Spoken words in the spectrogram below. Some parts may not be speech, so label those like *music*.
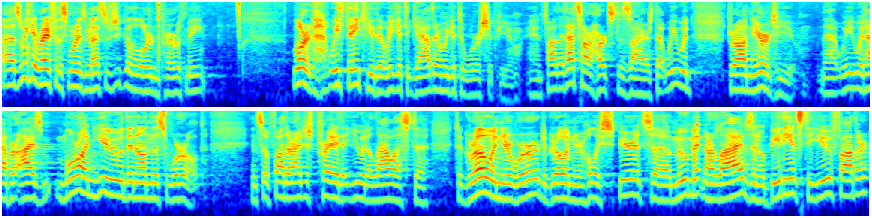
Uh, as we get ready for this morning's message, you go to the Lord in prayer with me. Lord, we thank you that we get to gather and we get to worship you. And Father, that's our heart's desires, that we would draw nearer to you, that we would have our eyes more on you than on this world. And so, Father, I just pray that you would allow us to, to grow in your word, to grow in your Holy Spirit's uh, movement in our lives and obedience to you, Father.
